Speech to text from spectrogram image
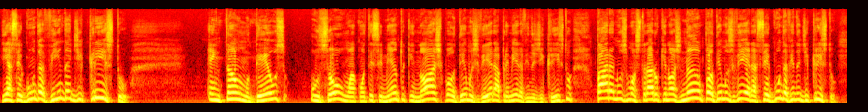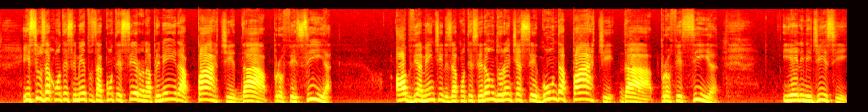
e a segunda vinda de Cristo. Então, Deus usou um acontecimento que nós podemos ver, a primeira vinda de Cristo, para nos mostrar o que nós não podemos ver, a segunda vinda de Cristo. E se os acontecimentos aconteceram na primeira parte da profecia, obviamente eles acontecerão durante a segunda parte da profecia. E ele me disse:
